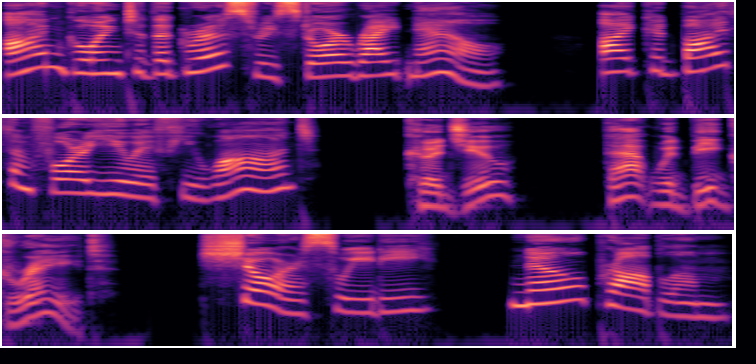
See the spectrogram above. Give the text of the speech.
I'm going to the grocery store right now. I could buy them for you if you want. Could you? That would be great. Sure, sweetie. No problem.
